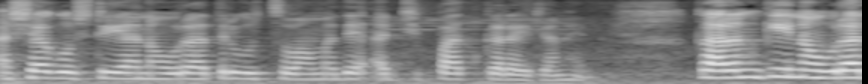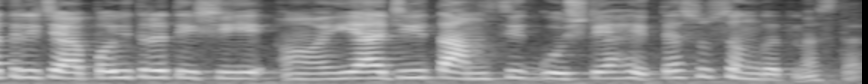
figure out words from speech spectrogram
अशा गोष्टी या नवरात्री उत्सवामध्ये अजिबात करायच्या नाहीत. कारण की नवरात्रीच्या पवित्रतेशी या जी तामसिक गोष्टी आहेत त्या सुसंगत नसतात.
